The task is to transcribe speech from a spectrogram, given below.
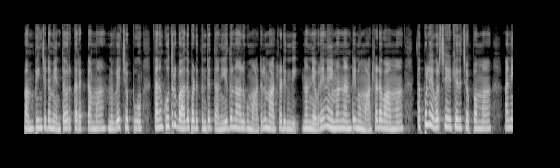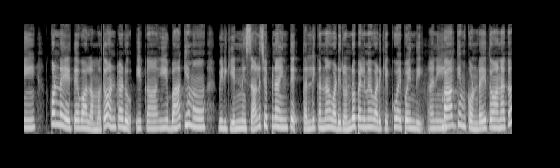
పంపించడం ఎంతవరకు కరెక్ట్ అమ్మా? నువ్వే చెప్పు తన కూతురు బాధపడుతుంటే తను ఏదో నాలుగు మాటలు మాట్లాడింది. నన్ను ఎవరైనా ఏమన్నా అంటే నువ్వు మాట్లాడవా అమ్మా? తప్పులు ఎవరు చేయట్లేదు చెప్పమ్మా అని కొండ అయితే వాళ్ళ అమ్మతో అంటాడు ఇక ఈ భాగ్యము వీడికి ఎన్నిసార్లు చెప్పినా ఇంతే. తల్లి కన్నా వాడి రెండో పెళ్ళమే వాడికి ఎక్కువైపోయింది అని. భాగ్యం కొండయ్యతో అనగా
